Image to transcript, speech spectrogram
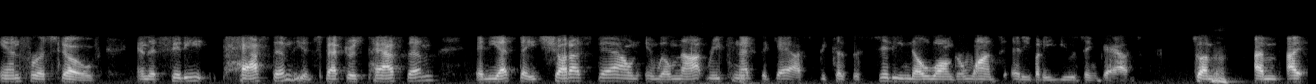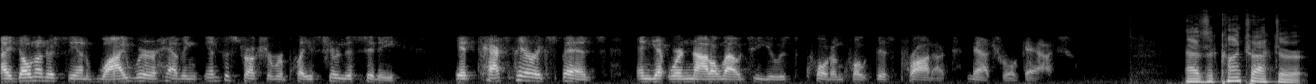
and for a stove. And the city passed them, the inspectors passed them, and yet they shut us down and will not reconnect the gas because the city no longer wants anybody using gas. So I'm, hmm. I'm, I, I don't understand why we're having infrastructure replaced here in the city at taxpayer expense, and yet we're not allowed to use quote unquote this product, natural gas. As a contractor,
